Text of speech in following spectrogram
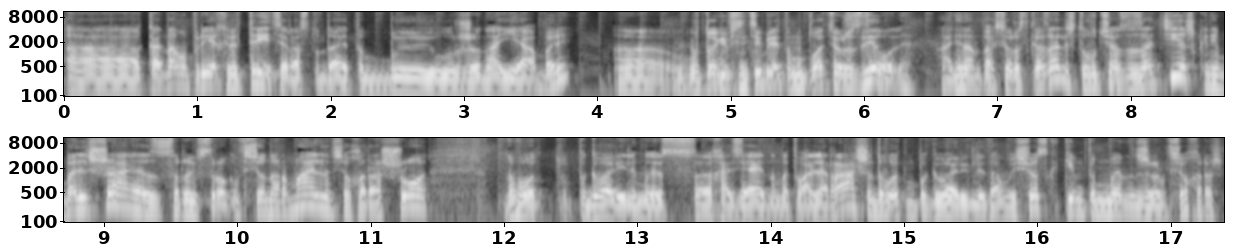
а, когда мы приехали третий раз туда, это был уже ноябрь, в итоге в сентябре это мы платеж сделали. Они нам так все рассказали, что вот сейчас затяжка небольшая, срыв сроков, все нормально, все хорошо. Вот, поговорили мы с хозяином этого Аля Рашида, вот мы поговорили там еще с каким-то менеджером, все хорошо.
